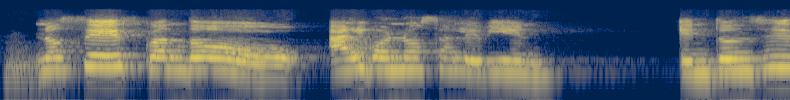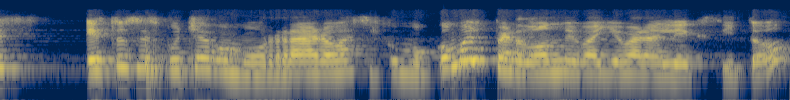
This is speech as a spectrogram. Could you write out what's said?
no sé, es cuando algo no sale bien. Entonces, esto se escucha como raro, así como, ¿cómo el perdón me va a llevar al éxito?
